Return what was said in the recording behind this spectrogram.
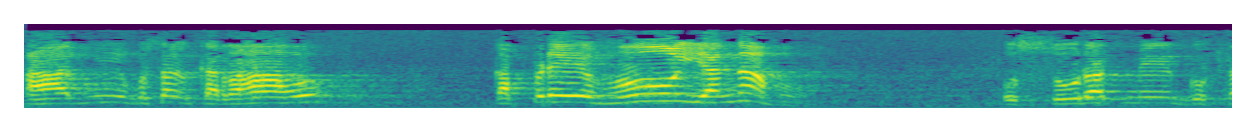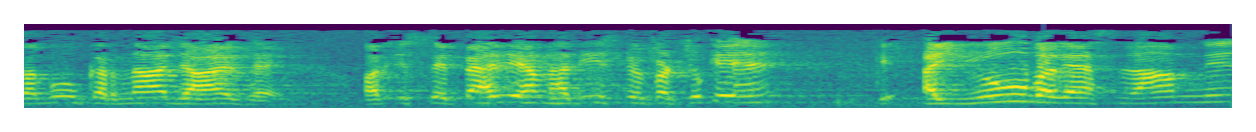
آدمی غسل کر رہا ہو، کپڑے ہوں یا نہ ہوں، اس صورت میں گفتگو کرنا جائز ہے۔ اور اس سے پہلے ہم حدیث میں پڑھ چکے ہیں کہ ایوب علیہ السلام نے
